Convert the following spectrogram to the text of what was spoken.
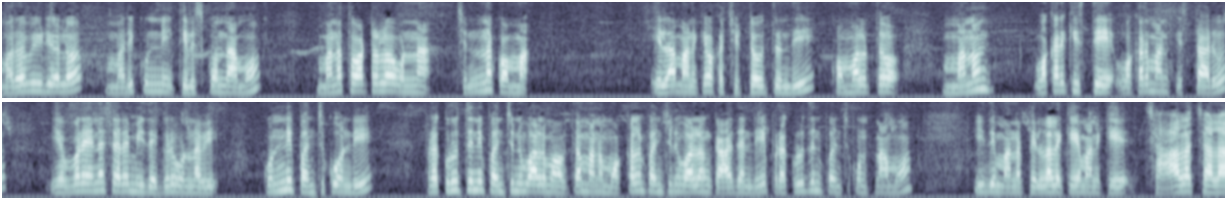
మరో వీడియోలో మరికొన్ని తెలుసుకుందాము. మన తోటలో ఉన్న చిన్న కొమ్మ ఇలా మనకి ఒక చెట్టు అవుతుంది. కొమ్మలతో మనం ఒకరికి ఇస్తే ఒకరు మనకి ఇస్తారు. ఎవరైనా సరే మీ దగ్గర ఉన్నవి. కొన్ని పంచుకోండి. ప్రకృతిని పంచిన వాళ్ళం అవుతాం. మన మొక్కలను పంచిన వాళ్ళం కాదండి. ప్రకృతిని పంచుకుంటున్నాము. ఇది మన పిల్లలకే మనకి చాలా చాలా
